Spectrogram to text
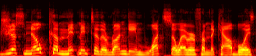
Just no commitment to the run game whatsoever from the Cowboys.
